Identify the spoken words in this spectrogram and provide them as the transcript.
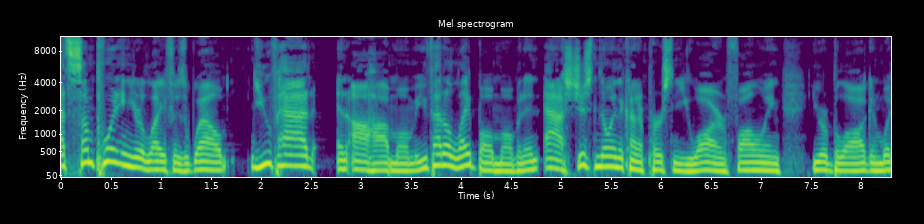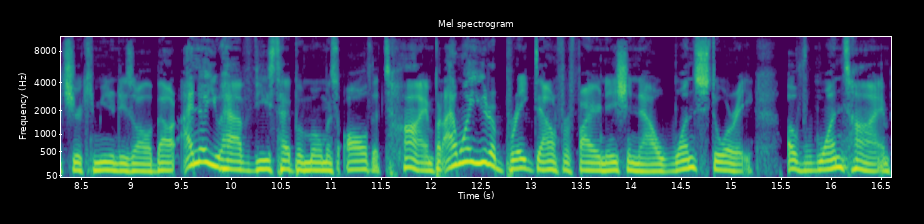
at some point in your life as well, you've had an aha moment. You've had a light bulb moment. And Ash, just knowing the kind of person you are and following your blog and what your community is all about, I know you have these type of moments all the time, but I want you to break down for Fire Nation now one story of one time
